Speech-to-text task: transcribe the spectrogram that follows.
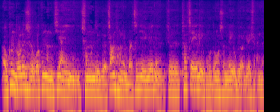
我，更多的是我更建议从这个章程里边直接约定，就是他这一类股东是没有表决权的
